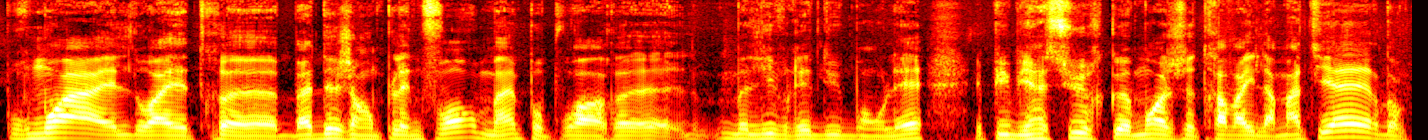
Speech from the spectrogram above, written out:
pour moi, elle doit être euh, bah, déjà en pleine forme hein, pour pouvoir euh, me livrer du bon lait. Et puis bien sûr que moi, je travaille la matière, donc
